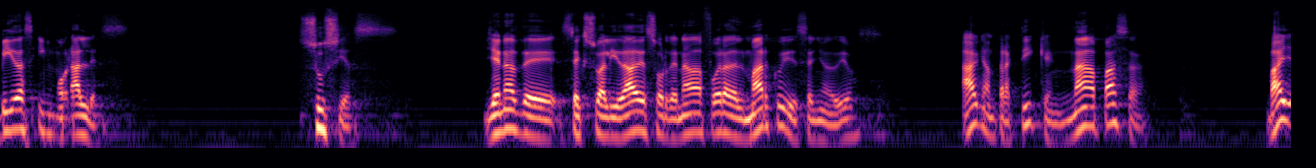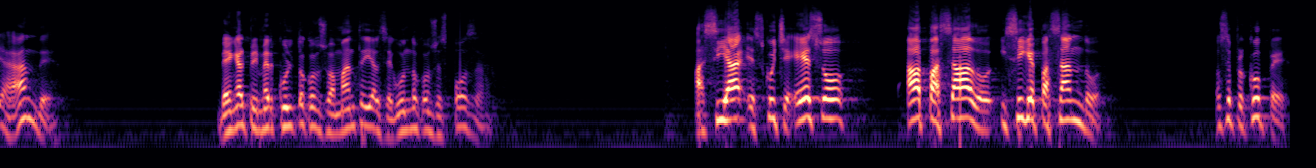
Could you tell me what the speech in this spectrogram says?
vidas inmorales, sucias, llenas de sexualidad desordenada fuera del marco y diseño de Dios. Hagan, practiquen, nada pasa. Vaya, ande. Venga al primer culto con su amante y al segundo con su esposa. Así, escuche, eso ha pasado y sigue pasando. No se preocupe.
